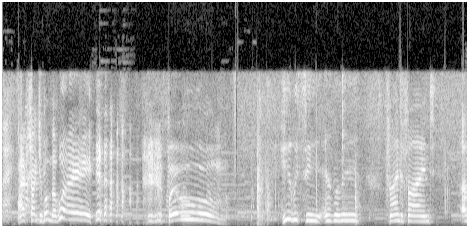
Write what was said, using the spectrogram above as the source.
Alright. I've shagged your mum the way! Boom! Here we see Emily trying to find a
